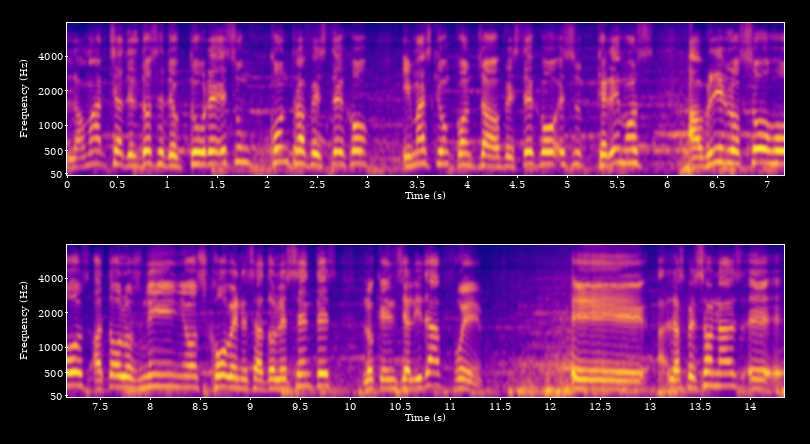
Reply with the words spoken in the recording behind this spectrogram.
la marcha del 12 de octubre es un contrafestejo y más que un contrafestejo, es, queremos abrir los ojos a todos los niños, jóvenes, adolescentes, lo que en realidad fue. Eh, las personas eh,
